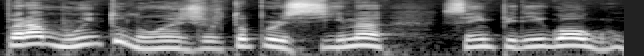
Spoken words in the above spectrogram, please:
para muito longe, chutou por cima sem perigo algum.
